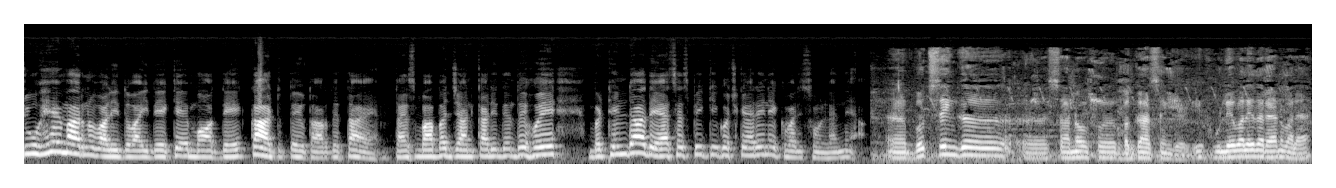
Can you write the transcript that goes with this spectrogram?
ਚੂਹੇ ਮਾਰਨ ਵਾਲੀ ਦਵਾਈ ਦੇ ਕੇ ਮੌਤ ਦੇ ਘਾਟ ਤੇ ਉਤਾਰ ਦਿੱਤਾ ਹੈ। ਤਾਂ ਇਸ ਬਾਬਤ ਜਾਣਕਾਰੀ ਦਿੰਦੇ ਹੋਏ ਬਠਿੰਡਾ ਦੇ ਐਸਐਸਪੀ ਕੀ ਕੁਝ ਕਹਿ ਰਹੇ ਨੇ ਇੱਕ ਵਾਰੀ ਸੁਣ ਲੈਂਦੇ ਆ ਬੁੱਧ ਸਿੰਘ ਸਨ of ਬੱਗਾ ਸਿੰਘ ਇਹ ਫੂਲੇ ਵਾਲੇ ਦਾ ਰਹਿਣ ਵਾਲਾ ਹੈ।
